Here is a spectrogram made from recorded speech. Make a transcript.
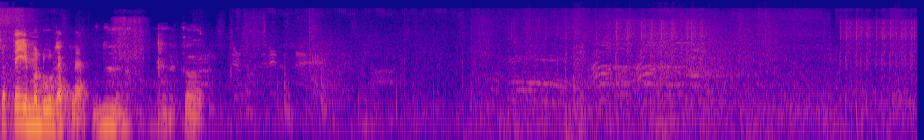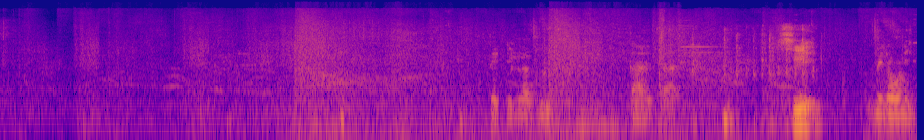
สตรีมมันดูแหลกๆนี่นะก็ติดอีกแล้วพี่ตายตายขี้ไม่โดนอีก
